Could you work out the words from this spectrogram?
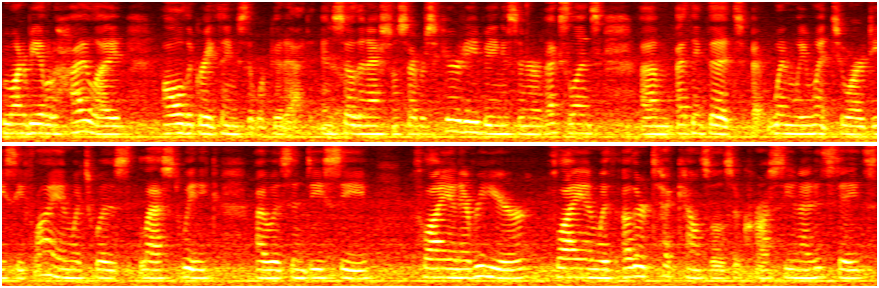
we want to be able to highlight all the great things that we're good at. And so the national cybersecurity being a center of excellence um, i think that uh, when we went to our dc fly-in which was last week i was in dc fly in every year, fly in with other tech councils across the United States,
